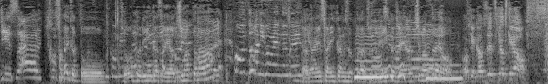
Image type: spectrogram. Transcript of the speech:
ジョージさんはいカットちょっとリンカさんやっちまったな。本当にごめんなさい。ダダイさんいい感じだったらちょっとリンカちゃんやっちまったよ。オッケー滑舌気をつけよす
